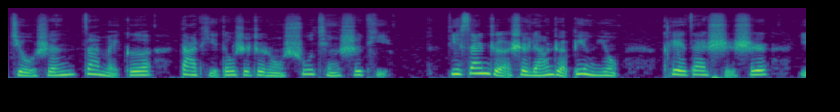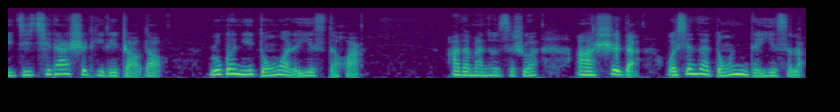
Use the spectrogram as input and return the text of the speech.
酒神赞美歌》大体都是这种抒情诗体。第三者是两者并用，可以在史诗以及其他诗体里找到。如果你懂我的意思的话，阿德曼托斯说：“啊，是的，我现在懂你的意思了。”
